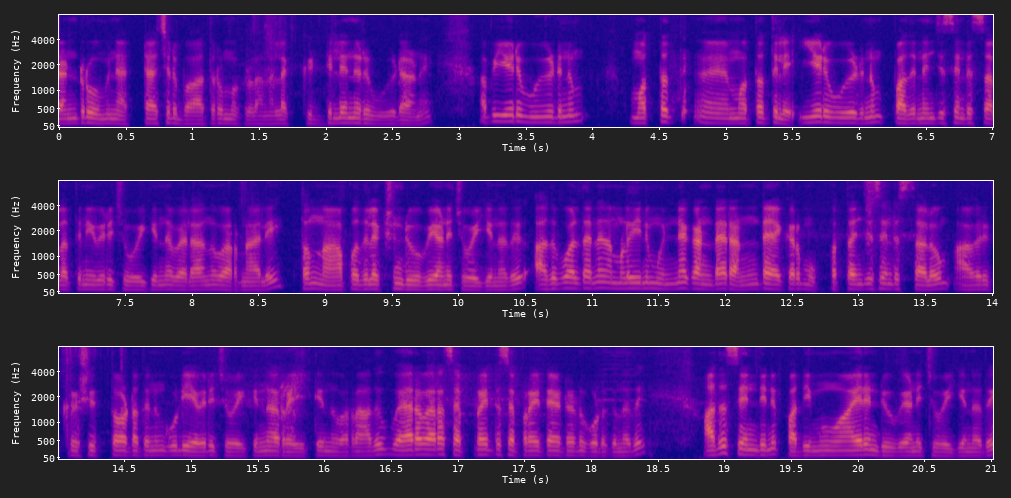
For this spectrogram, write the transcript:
രണ്ട് റൂമിന് അറ്റാച്ച്ഡ് ബാത്റൂമൊക്കെ ഉള്ള നല്ല കിഡിലനൊരു വീടാണ്. അപ്പോൾ ഈ ഒരു വീടിനും മൊത്തത്തിൽ മൊത്തത്തിൽ ഈ ഒരു വീടിനും പതിനഞ്ച് സെന്റ് സ്ഥലത്തിന് ഇവർ ചോദിക്കുന്ന വില എന്ന് പറഞ്ഞാൽ മൊത്തം നാൽപ്പത് ലക്ഷം രൂപയാണ് ചോദിക്കുന്നത്. അതുപോലെ തന്നെ നമ്മൾ ഇതിന് മുന്നേ കണ്ട രണ്ട് ഏക്കർ മുപ്പത്തഞ്ച് സെന്റ് സ്ഥലവും അവർ കൃഷിത്തോട്ടത്തിനും കൂടി അവർ ചോദിക്കുന്ന റേറ്റ് എന്ന് പറഞ്ഞാൽ അത് വേറെ വേറെ സെപ്പറേറ്റ് സെപ്പറേറ്റ് ആയിട്ടാണ് കൊടുക്കുന്നത്. അത് സെന്റിന് പതിമൂവായിരം രൂപയാണ് ചോദിക്കുന്നത്.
